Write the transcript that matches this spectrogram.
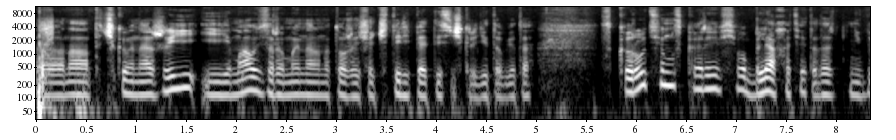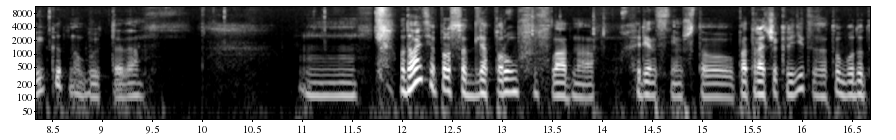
э, на тычковые ножи и маузеры мы, наверное, тоже еще 4-5 тысяч кредитов где-то скрутим, скорее всего. Бля, хотя это даже не выгодно будет тогда. Ну, давайте просто для пруфов, ладно, хрен с ним, что потрачу кредиты, зато будут,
